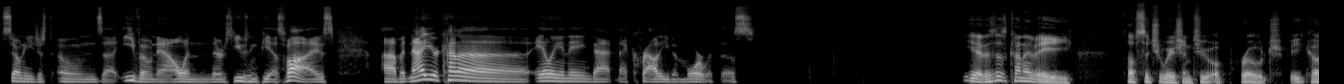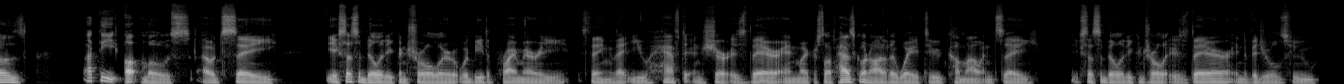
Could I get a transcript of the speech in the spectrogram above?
Sony just owns uh, Evo now and they're just using PS5s. Uh, but now you're kind of alienating that that crowd even more with this. Yeah, this is kind of a tough situation to approach because at the utmost, I would say the accessibility controller would be the primary thing that you have to ensure is there. And Microsoft has gone out of their way to come out and say the accessibility controller is there. Individuals who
